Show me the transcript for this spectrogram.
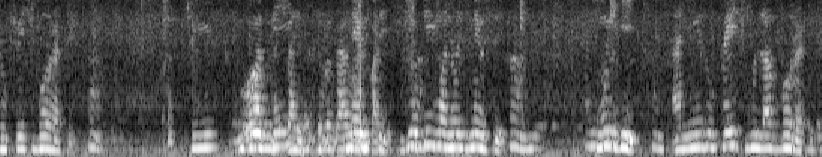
रुपेश बोराटे. ज्योती नेवसे ज्योती मनोज नेवसे. मुलगी आणि रुपेश गुलाब बोराटे.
